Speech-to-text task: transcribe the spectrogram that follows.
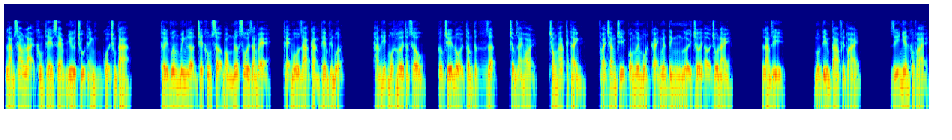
làm sao lại không thể xem như chủ thành của chúng ta? Thấy vương binh lợn chết không sợ bỏng nước sôi dáng vẻ, thẻ mộ ra càng thêm phiền muộn. Hắn hít một hơi thật sâu, cưỡng chế nội tâm tức giận, chậm rãi hỏi, trong hát thạch thành, phải chăng chỉ có ngươi một cái nguyên tinh người chơi ở chỗ này? Làm gì? Muốn tìm ta phiền thoái dĩ nhiên không phải,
